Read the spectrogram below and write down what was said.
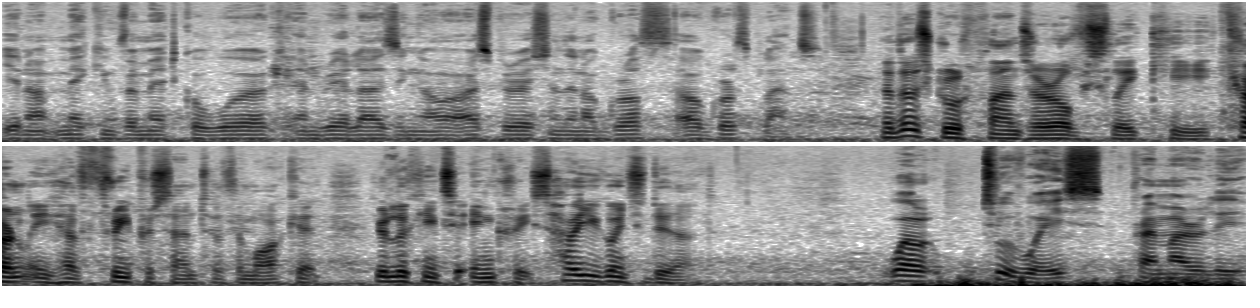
you know making Vametco work and realizing our aspirations and our growth our growth plans. Now, those growth plans are obviously key. Currently, you have 3% of the market. You're looking to increase. How are you going to do that? Well, two ways primarily.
